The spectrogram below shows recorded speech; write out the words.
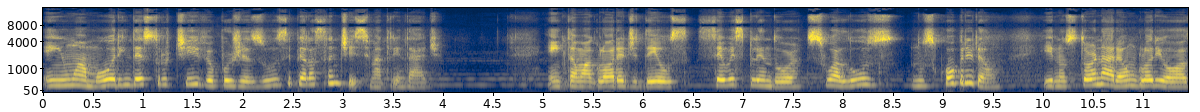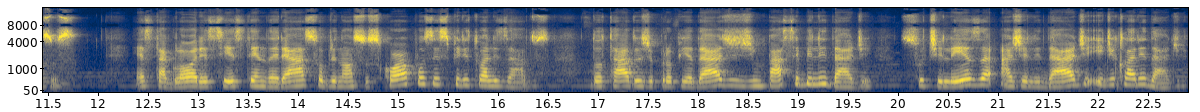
em um amor indestrutível por Jesus e pela Santíssima Trindade? Então a glória de Deus, seu esplendor, sua luz nos cobrirão e nos tornarão gloriosos. Esta glória se estenderá sobre nossos corpos espiritualizados, dotados de propriedades de impassibilidade, sutileza, agilidade e de claridade.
